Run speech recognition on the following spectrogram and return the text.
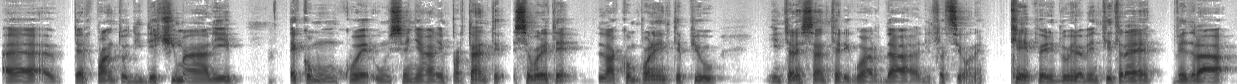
eh, per quanto di decimali, è comunque un segnale importante. Se volete, la componente più interessante riguarda l'inflazione, che per il 2023 vedrà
